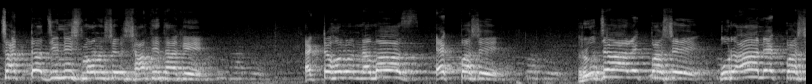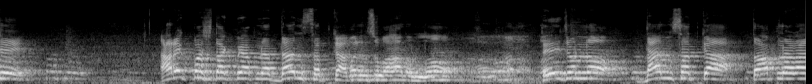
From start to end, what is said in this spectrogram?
চারটা জিনিস মানুষের সাথে থাকে। একটা হলো নামাজ এক পাশে রোজা আর এক পাশে কোরআন এক পাশে আরেক পাশে থাকবে আপনার দান সৎকা বলেন সুবাহান এই জন্য দান সৎকা তো আপনারা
